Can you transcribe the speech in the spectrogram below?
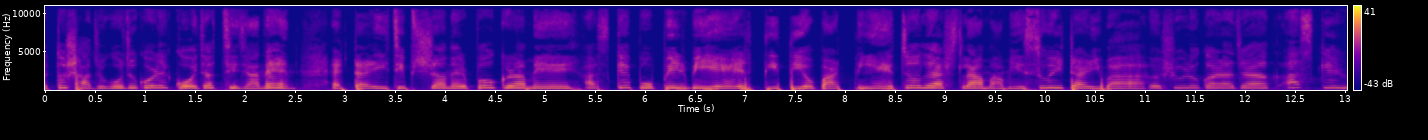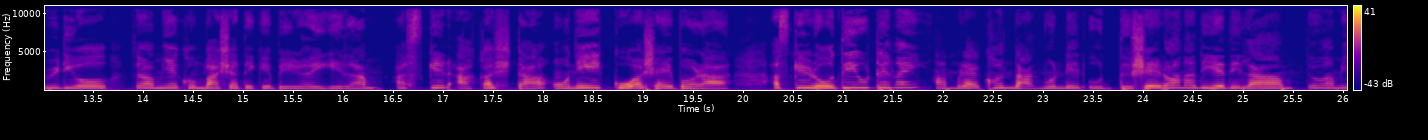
এত সাজুগুজু করে কই যাচ্ছি জানেন? একটা রিসিপশনের প্রোগ্রামে। আজকে পুপির বিয়ের তৃতীয় পার্ট নিয়ে চলে আসলাম আমি সুইটারিবা তো শুরু করা যাক আজকের ভিডিও তো আমি এখন বাসা থেকে বেরোয় গেলাম। আজকের আকাশটা অনেক কুয়াশায় ভরা। আজকে রোদই উঠে নাই। আমরা এখন ধানমন্ডির উদ্দেশ্যে রওনা দিয়ে দিলাম। তো আমি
